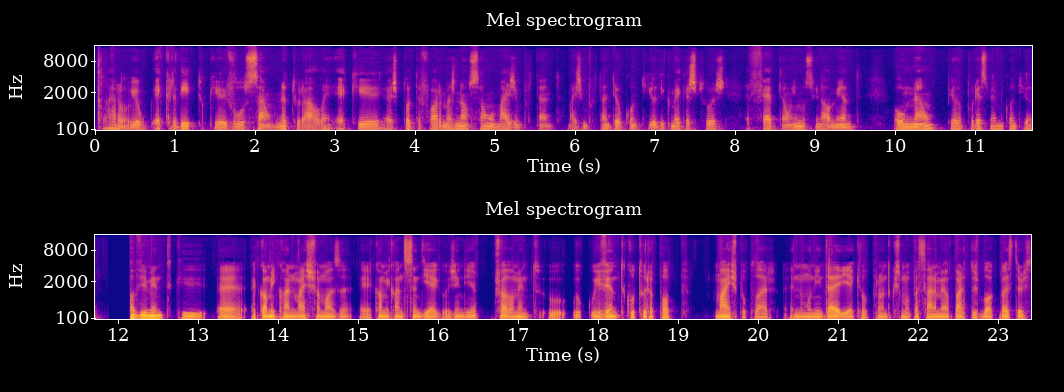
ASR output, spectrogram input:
Claro, eu acredito que a evolução natural é que as plataformas não são o mais importante. O mais importante é o conteúdo e como é que as pessoas afetam emocionalmente ou não por esse mesmo conteúdo. Obviamente que uh, a Comic Con mais famosa é a Comic Con de San Diego. Hoje em dia, provavelmente, o, o, o evento de cultura pop mais popular uh, no mundo inteiro e é aquele por onde costuma passar a maior parte dos blockbusters.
